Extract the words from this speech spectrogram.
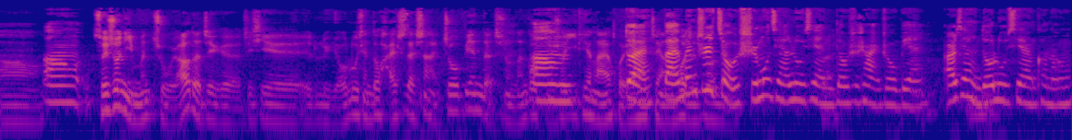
啊，嗯，所以说你们主要的这个这些旅游路线都还是在上海周边的这种能够，比如说一天来回啊对百分之九十目前路线都是上海周边，而且很多路线可能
